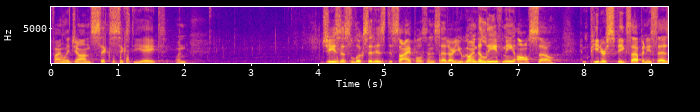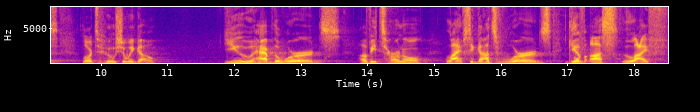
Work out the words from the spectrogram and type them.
Finally, John 6 68, when Jesus looks at his disciples and said, Are you going to leave me also? And Peter speaks up and he says, Lord, to whom shall we go? You have the words of eternal life. See, God's words give us life.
